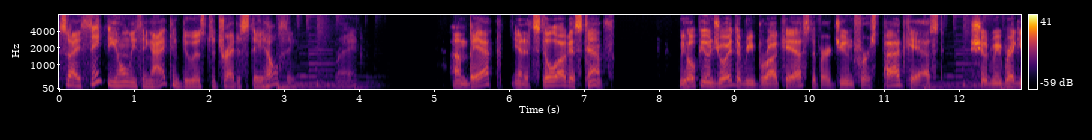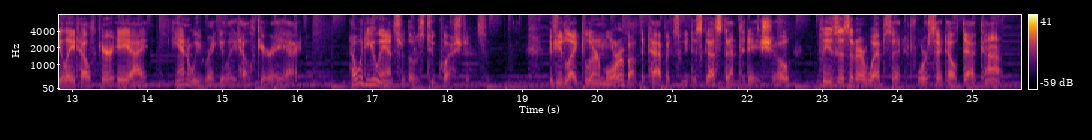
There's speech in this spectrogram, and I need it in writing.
So I think the only thing I can do is to try to stay healthy. I'm back, and it's still August 10th. We hope you enjoyed the rebroadcast of our June 1st podcast. Should we regulate healthcare AI? Can we regulate healthcare AI? How would you answer those two questions? If you'd like to learn more about the topics we discussed on today's show, please visit our website at foresighthealth.com.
